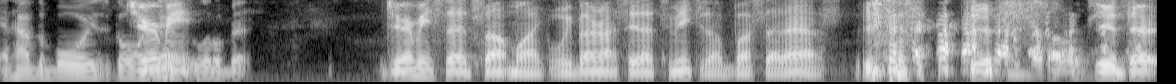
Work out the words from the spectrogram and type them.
and have the boys go Jeremy- a little bit. Jeremy said something like, "Well, we better not say that to me because I'll bust that ass." dude, Oh, dude, there.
